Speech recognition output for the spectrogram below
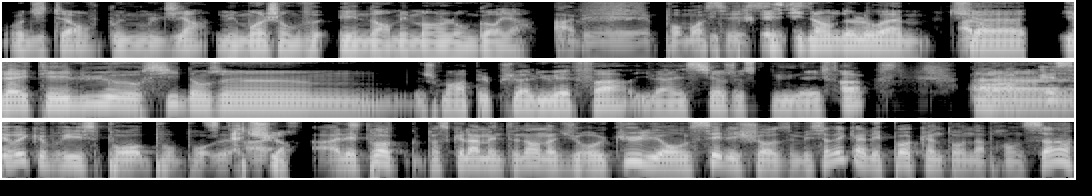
auditeurs, vous pouvez nous le dire, mais moi, j'en veux énormément Longoria. Ah, mais pour moi, c'est président de l'OM. Il a été élu aussi dans un, je me rappelle plus à l'UFA. Il a un siège à l'UFA. Euh... c'est vrai que Brice, pour pour pour à, à l'époque, parce que là maintenant, on a du recul et on sait les choses. Mais c'est vrai qu'à l'époque, quand on apprend ça,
